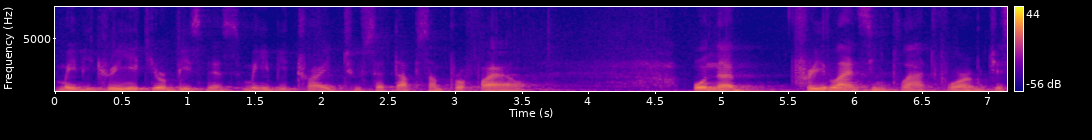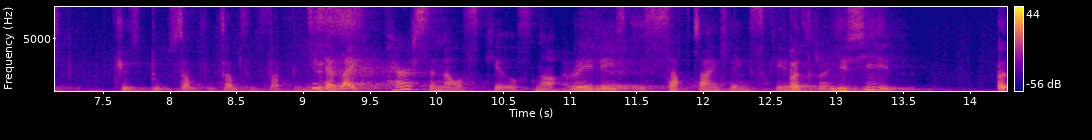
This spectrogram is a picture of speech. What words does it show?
Maybe create your business, maybe try to set up some profile on a freelancing platform. Just, just do something, something, something. These are like personal skills, not really s- subtitling skills, but right? you see, uh,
